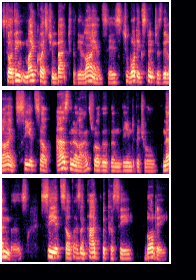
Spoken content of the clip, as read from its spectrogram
So I think my question back to the alliance is to what extent does the alliance see itself as an alliance rather than the individual members, see itself as an advocacy body,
